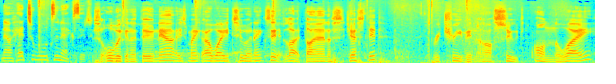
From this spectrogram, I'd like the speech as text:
Now head towards an exit. So all we're going to do now is make our way to an exit, like Diana suggested. Retrieving our suit on the way.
